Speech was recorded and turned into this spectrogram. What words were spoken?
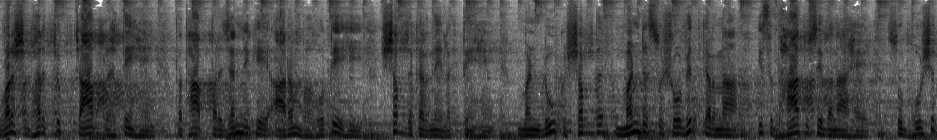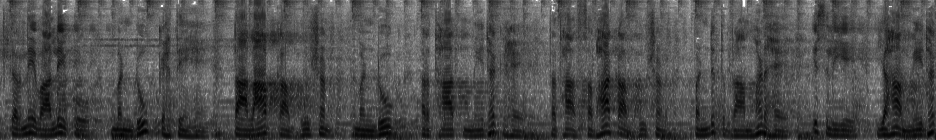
वर्ष भर चुपचाप रहते हैं तथा पर्जन्य के आरंभ होते ही शब्द करने लगते हैं। मंडूक शब्द मंड सुशोभित करना इस धातु से बना है। सुभूषित करने वाले को मंडूक कहते हैं। तालाब का भूषण मंडूक अर्थात मेढक है तथा सभा का भूषण पंडित ब्राह्मण है, इसलिए यहाँ मेढक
